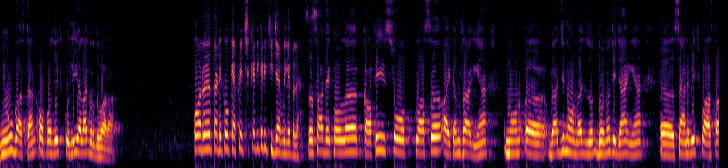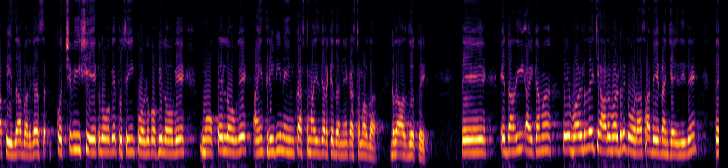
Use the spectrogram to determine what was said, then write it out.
ਨਿਊ ਬੱਸ ਸਟੈਂਡ ਆਪੋਜ਼ਿਟ ਕੁੱਲੀ ਵਾਲਾ ਗੁਰਦੁਆਰਾ। ਔਰ ਤੁਹਾਡੇ ਕੋਲ ਕੈਫੇ 'ਚ ਕਿਹੜੀ ਕਿਹੜੀ ਚੀਜ਼ਾਂ ਅਵੇਲੇਬਲ ਹੈ ਸਰ ਸਾਡੇ ਕੋਲ ਕਾਫੀ 100 ਪਲੱਸ ਆਈਟਮਸ ਹੈਗੀਆਂ ਨੌਨ ਵੈਜ ਨੌਨ ਵੈਜ ਦੋਨੋਂ ਚੀਜ਼ਾਂ ਹੈਗੀਆਂ ਸੈਂਡਵਿਚ ਪਾਸਤਾ ਪੀਜ਼ਾ 버ਗਰ ਕੁਝ ਵੀ ਸ਼ੇਕ ਲੋਗੇ ਤੁਸੀਂ ਕੋਲਡ ਕਾਫੀ ਲੋਗੇ ਮੋਕਟੇਲ ਲੋਗੇ ਅਸੀਂ 3D ਨੇਮ ਕਸਟਮਾਈਜ਼ ਕਰਕੇ ਦਿੰਦੇ ਆ ਕਸਟਮਰ ਦਾ ਗਲਾਸ ਦੇ ਉੱਤੇ। ਤੇ ਇਦਾਂ ਦੀ ਆਈਟਮ ਤੇ ਵਰਲਡ ਦੇ ਚਾਰ ਵਰਲਡ ਰਿਕਾਰਡ ਆ ਸਾਡੇ ਫਰੈਂਚਾਈਜ਼ੀ ਦੇ ਤੇ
